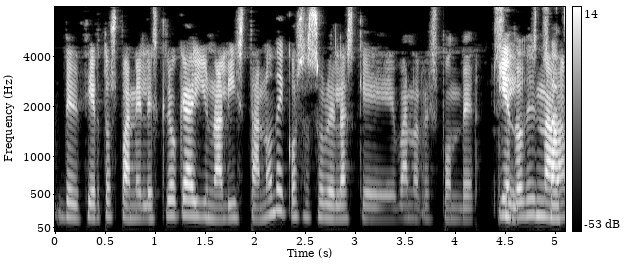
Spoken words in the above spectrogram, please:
de ciertos paneles creo que hay una lista no de cosas sobre las que van a responder Sí, y entonces nada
